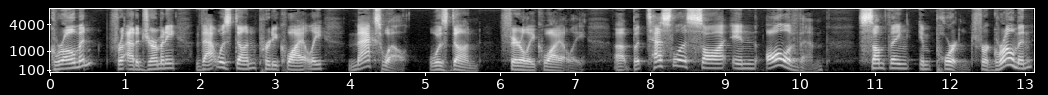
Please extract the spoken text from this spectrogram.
Grohmann, for, out of Germany, that was done pretty quietly. Maxwell was done fairly quietly. Uh, but Tesla saw in all of them something important. For Grohmann,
